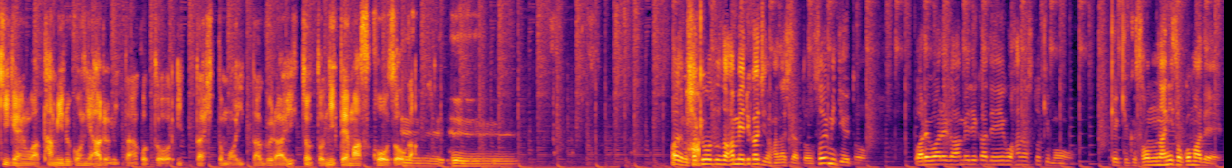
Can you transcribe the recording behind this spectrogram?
起源はタミル語にあるみたいなことを言った人もいたぐらい、ちょっと似てます、構造が。まあでも先ほどのアメリカ人の話だとそういう意味で言うと我々がアメリカで英語を話す時も結局そんなにそこまで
